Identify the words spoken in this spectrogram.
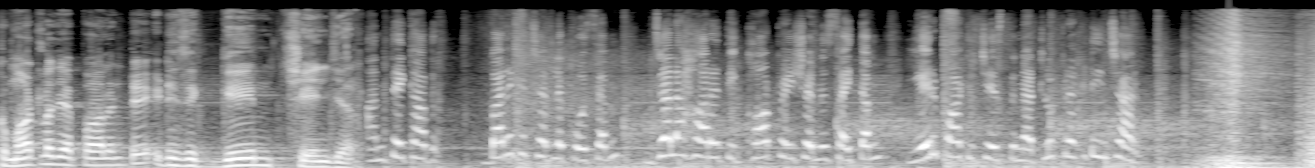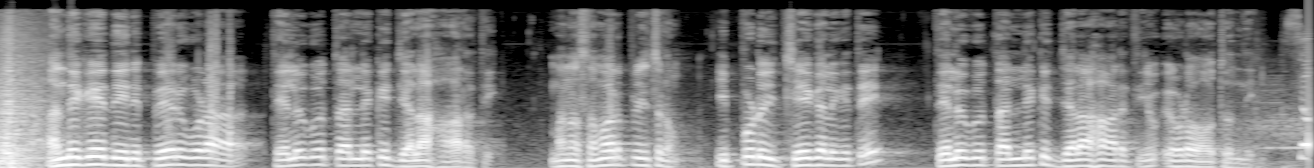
ఒక మాటలో చెప్పాలంటే it is a game changer అంతేకాదు బనకచర్ల కోసం జలహారతి కార్పొరేషన్ సైతం ఏర్పాటు చేస్తున్నట్లు ప్రకటించారు. అందుకే దీని పేరు కూడా తెలుగు తల్లికి జలహారతి. మనం సమర్పించడం. ఇప్పుడు ఇది చేయగలిగితే తెలుగు తల్లికి జలహారతి ఇవ్వడం అవుతుంది. సో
